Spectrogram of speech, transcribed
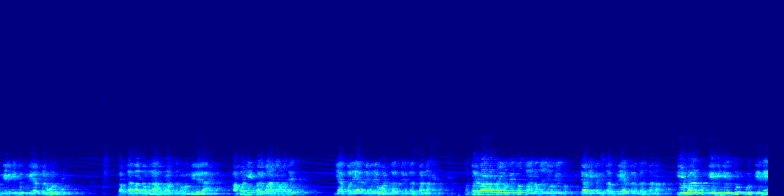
निर्मित क्रिया करून भक्तांना तो लाभ प्राप्त करून दिलेला आहे. आपण ही परमार्थामध्ये या पदयात्रेमध्ये वाटचाल करीत असताना परमार्थाचा योग येतो स्थानाचा योग येतो त्या ठिकाणी सुद्धा क्रिया करत असताना केवळ निर्हेतुक बुद्धीने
